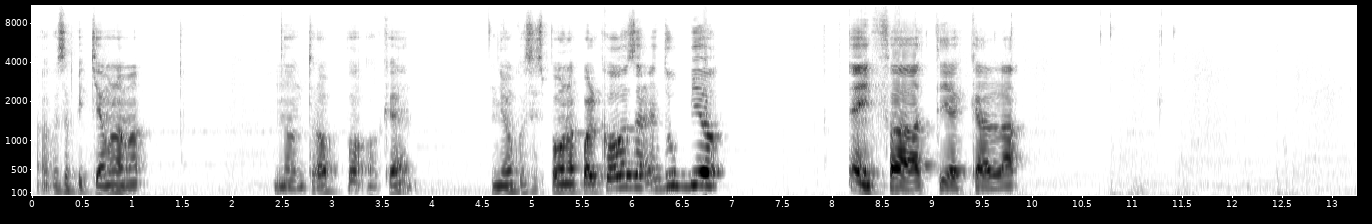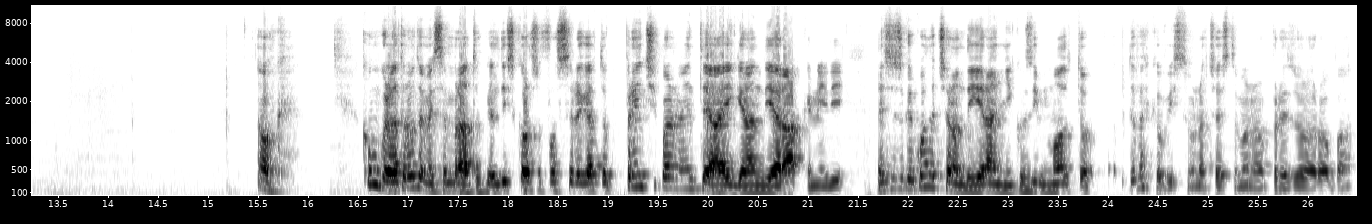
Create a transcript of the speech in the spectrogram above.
Allora, questa picchiamola ma non troppo, ok. Vediamo se spawna qualcosa nel dubbio. E infatti, eccola. Ok. Comunque l'altra volta mi è sembrato che il discorso fosse legato principalmente ai grandi arachnidi. Nel senso che quando c'erano dei ragni così molto... Dov'è che ho visto una cesta ma non ho preso la roba?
